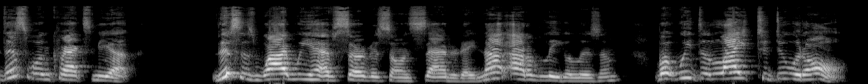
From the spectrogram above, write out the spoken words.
this one cracks me up. This is why we have service on Saturday, not out of legalism, but we delight to do it all.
